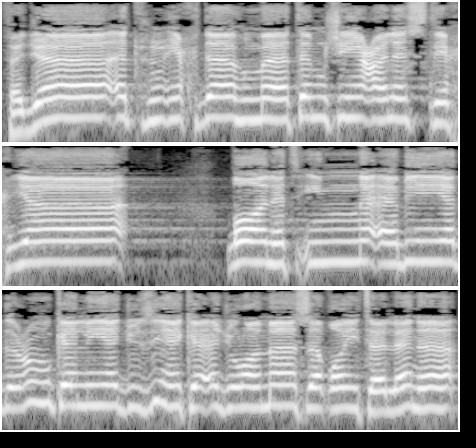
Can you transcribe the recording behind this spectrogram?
فجاءته إحداهما تمشي على استحياء قالت إن أبي يدعوك ليجزيك أجر ما سقيت لنا.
